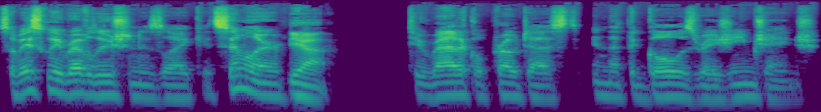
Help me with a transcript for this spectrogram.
so basically, revolution is like it's similar Yeah. to radical protest in that the goal is regime change,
